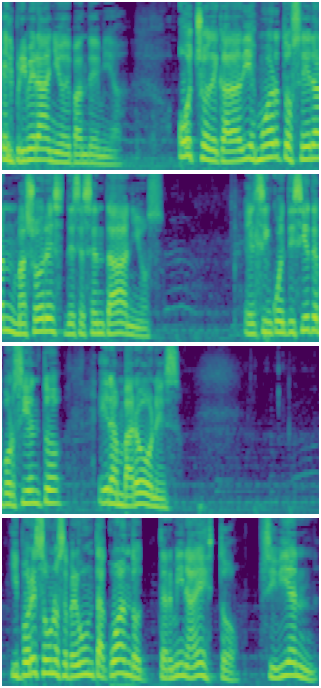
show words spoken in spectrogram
el primer año de pandemia. Ocho de cada diez muertos eran mayores de 60 años. El 57% eran varones, y por eso uno se pregunta cuándo termina esto, si bien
